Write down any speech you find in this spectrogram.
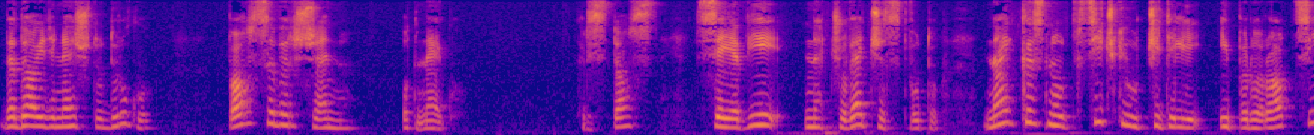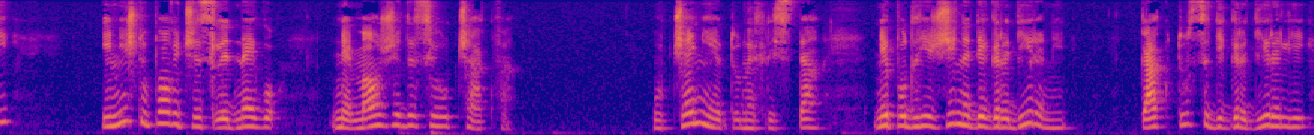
да дойде нещо друго, по-съвършено от него. Христос се яви на човечеството най-късно от всички учители и пророци и нищо повече след него не може да се очаква. Учението на Христа не подлежи на деградиране, както са деградирали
